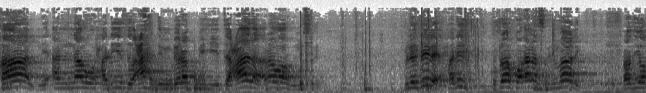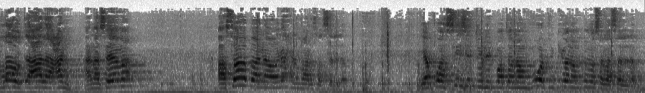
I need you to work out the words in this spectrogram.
قال لانه حديث عهد بربه تعالى رواه مسلم vile vile hadithi kutoka kwa Anas bin Malik radhiyallahu ta'ala anhu anasema asabana wa nahnu ma rasul sallam ya kwa sisi tulipata na mvua tukiwa na mtume sallallahu alaihi wasallam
